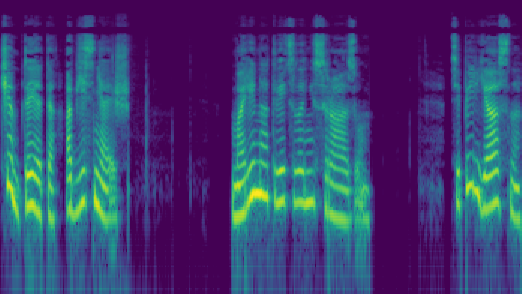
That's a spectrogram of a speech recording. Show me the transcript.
Чем ты это объясняешь?» Марина ответила не сразу. «Теперь ясно»,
